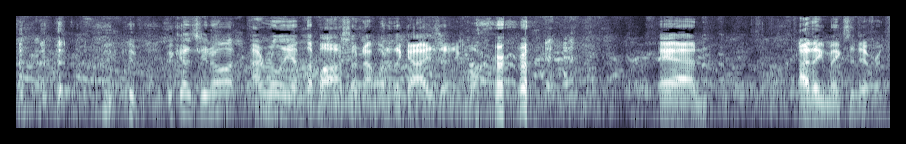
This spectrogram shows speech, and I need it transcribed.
because you know what? I really am the boss. I'm not one of the guys anymore. and I think it makes a difference.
